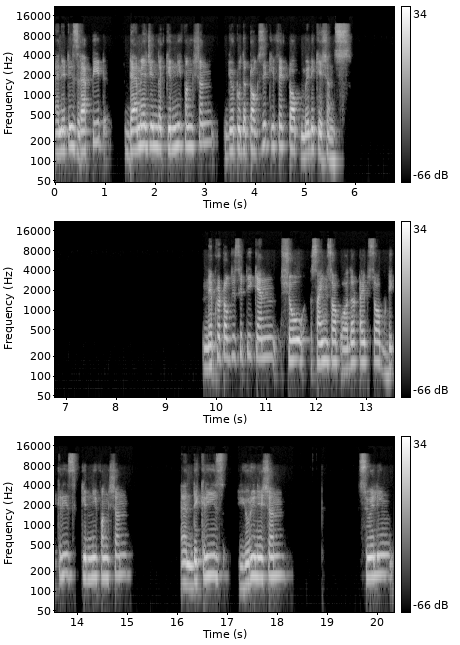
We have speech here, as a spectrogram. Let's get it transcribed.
and it is rapid damage in the kidney function due to the toxic effect of medications. Nephrotoxicity can show signs of other types of decreased kidney function and decreased urination, swelling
